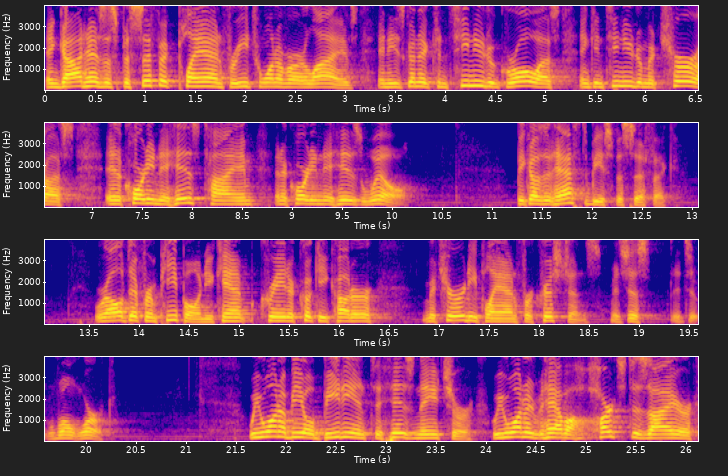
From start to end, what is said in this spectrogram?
And God has a specific plan for each one of our lives, and He's going to continue to grow us and continue to mature us according to His time and according to His will. Because it has to be specific. We're all different people, and you can't create a cookie cutter maturity plan for Christians. It's just, it won't work. We want to be obedient to His nature. We want to have a heart's desire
